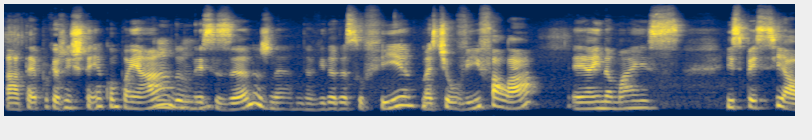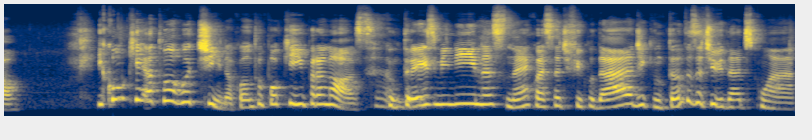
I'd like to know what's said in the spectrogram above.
até porque a gente tem acompanhado Uhum. nesses anos né, da vida da Sofia, mas te ouvir falar é ainda mais especial. E como que é a tua rotina? Conta um pouquinho para nós. Com três meninas, né, com essa dificuldade, com tantas atividades com a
